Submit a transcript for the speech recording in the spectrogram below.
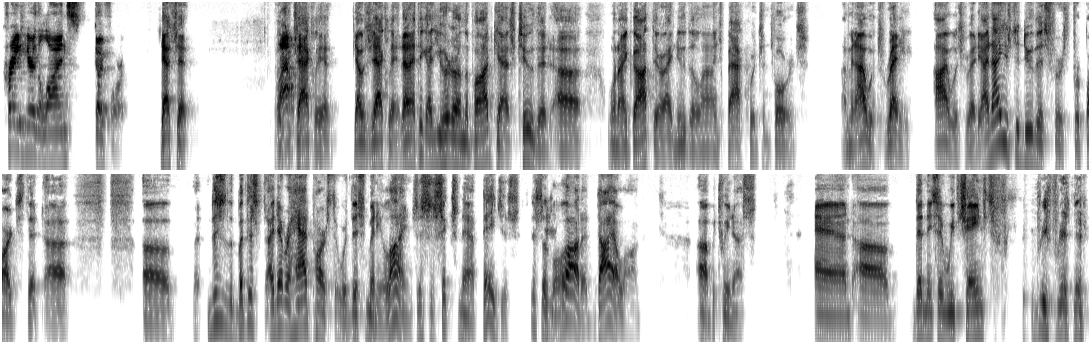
Creed here are the lines, go for it? That's it. That's wow. exactly it. That was exactly it. And I think you heard it on the podcast too that uh, when I got there, I knew the lines backwards and forwards. I mean, I was ready. I was ready. And I used to do this for for parts that uh, uh, this is the, but this I never had parts that were this many lines. This is six and a half pages. This is a mm-hmm. lot of dialogue uh, between us. And uh, then they said, we've changed, we've written it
